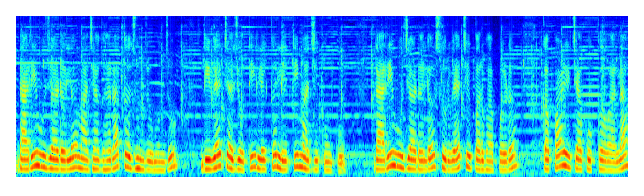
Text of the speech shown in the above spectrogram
दारी उजाडलं माझ्या घरात झुंजू मुंजू दिव्याच्या ज्योती लेक लेती माझी कुंकू. दारी उजाडलं सुरव्याची परभा पड कपाळीच्या कुकवाला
